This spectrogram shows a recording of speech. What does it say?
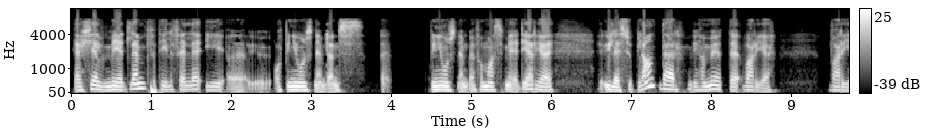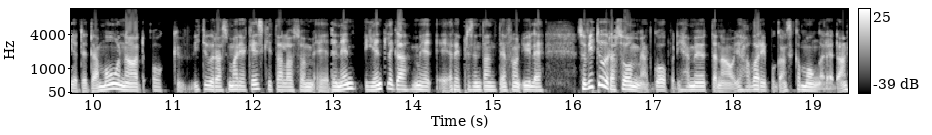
Jag är själv medlem för tillfället i eh, opinionsnämndens, eh, opinionsnämnden för massmedier. Jag är Yle-suppleant där. Vi har möte varje, varje där månad och vi turas Maria Keskitalo som är den egentliga eh, representanten från Yle. Så vi turas om med att gå på de här mötena och jag har varit på ganska många redan.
